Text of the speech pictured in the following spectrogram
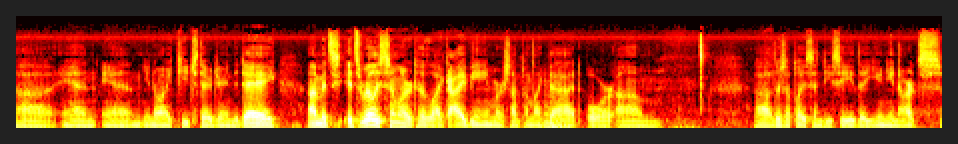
uh, and and you know I teach there during the day. Um, it's it's really similar to like iBeam or something like that, or um, uh, there's a place in DC, the Union Arts.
